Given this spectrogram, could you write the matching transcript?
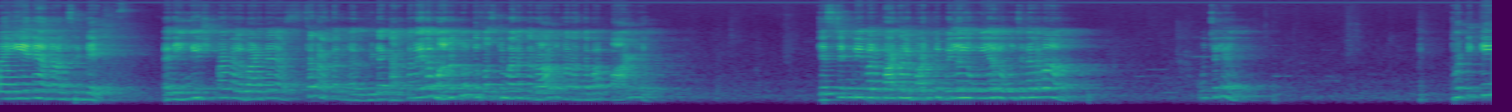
అయ్యి అని అనాల్సిందే. అది ఇంగ్లీష్ పాటలు పాడితే అస్సలు అర్థం కాదు. బిడ్డకు అర్థమైనా మనకొద్దు. ఫస్ట్ మనకు రాదు. మన అంత బాగా పాడలేము జస్టిన్ బీబర్ పాటలు పాడుతూ పిల్లలు ఉయ్యాలి ఉంచగలమా ఉంచలేము ఇప్పటికీ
